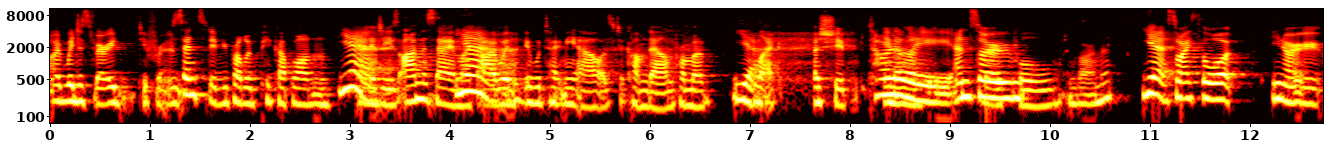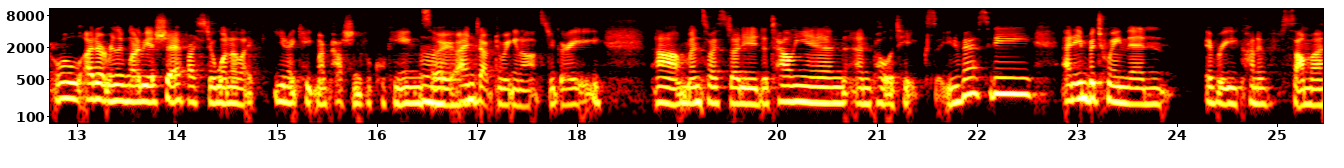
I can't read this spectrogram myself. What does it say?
I, we're just very different. sensitive you probably pick up on Yeah. energies i'm the same like Yeah. i would it would take me hours to come down from a Yeah. like a shift totally. And a very so, full environment yeah, so I thought, you know, well, I don't really want to be a chef. I still want to like, you know, keep my passion for cooking. So I ended up doing an arts degree. Um, and so I studied Italian and politics at university. And in between then, every kind of summer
